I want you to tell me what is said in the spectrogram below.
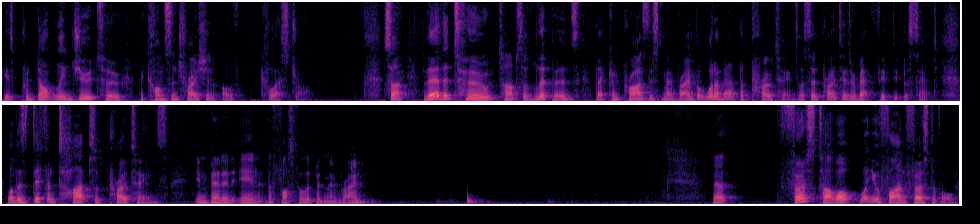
is predominantly due to the concentration of cholesterol. So they're the two types of lipids that comprise this membrane, but what about the proteins? I said proteins are about 50%. Well, there's different types of proteins embedded in the phospholipid membrane. Now, first type, well, what you'll find first of all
